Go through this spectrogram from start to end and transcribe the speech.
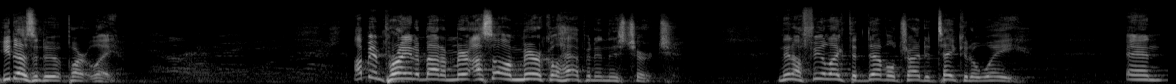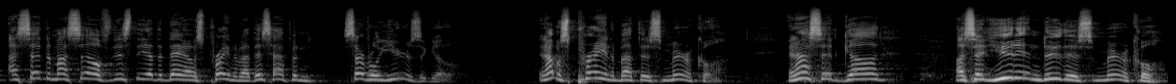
He doesn't do it part way. I've been praying about a miracle. I saw a miracle happen in this church. And then I feel like the devil tried to take it away. And I said to myself, this the other day, I was praying about this happened several years ago. And I was praying about this miracle. And I said, God, I said, you didn't do this miracle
